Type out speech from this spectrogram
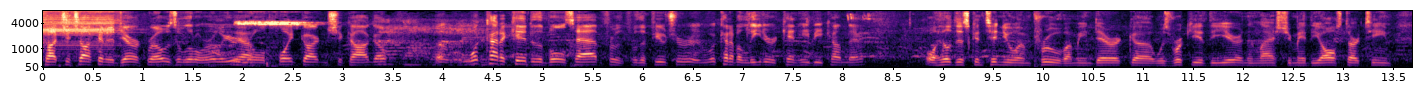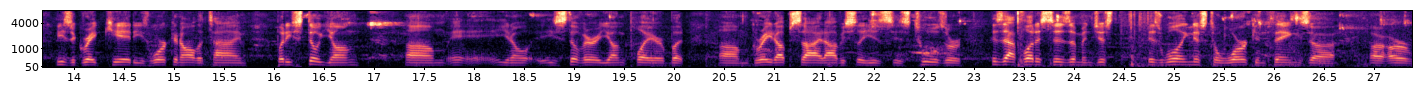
Caught you talking to Derrick Rose a little earlier, yeah. your old point guard in Chicago. Uh, what kind of kid do the Bulls have for, for the future? And what kind of a leader can he become there? Well, he'll just continue to improve. I mean, Derrick uh, was Rookie of the Year, and then last year made the All-Star team. He's a great kid. He's working all the time, but he's still young. Um, eh, eh, you know, he's still a very young player, but um, great upside. Obviously, his, his tools are his athleticism and just his willingness to work and things uh, are, are,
